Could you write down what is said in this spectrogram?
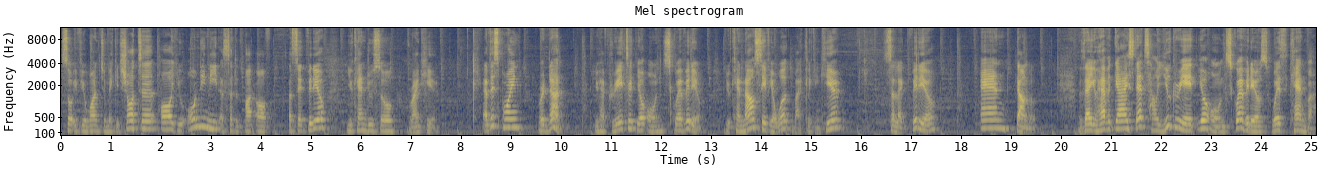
So if you want to make it shorter or you only need a certain part of a set video, you can do so right here. At this point, we're done. You have created your own square video. You can now save your work by clicking here, select video, and download. There you have it guys, that's how you create your own square videos with Canva.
